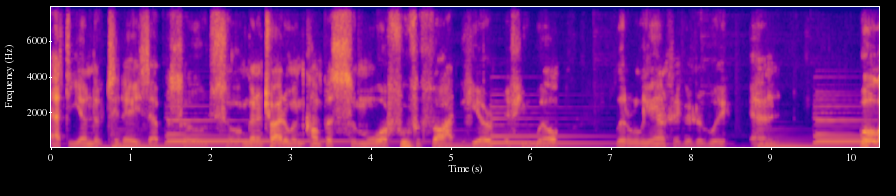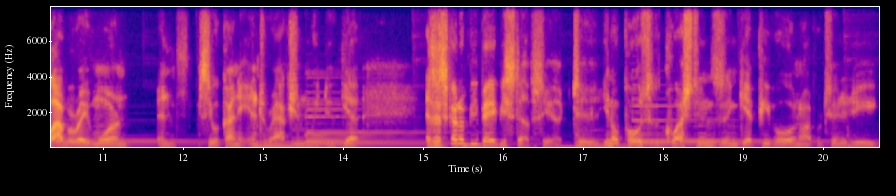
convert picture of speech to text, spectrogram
at the end of today's episode. So I'm going to try to encompass some more food for thought here, if you will, literally and figuratively. And we'll elaborate more and, and see what kind of interaction we do get is it's going to be baby steps here to you know pose the questions and get people an opportunity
